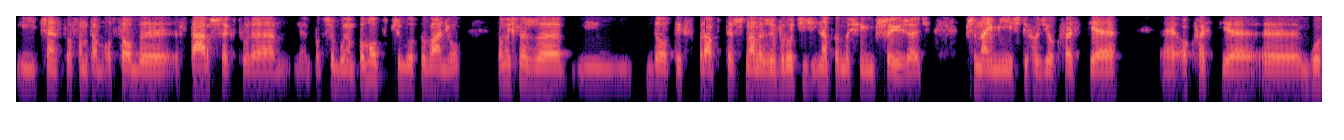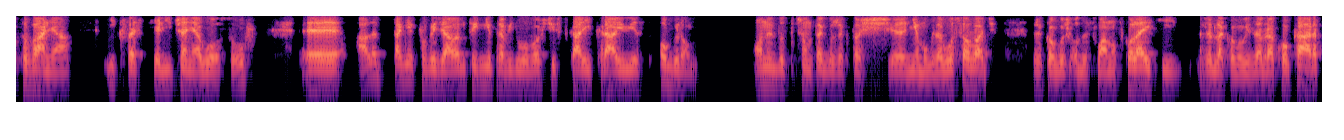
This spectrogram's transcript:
i często są tam osoby starsze, które potrzebują pomocy przy głosowaniu, to myślę, że mm, do tych spraw też należy wrócić i na pewno się im przyjrzeć, przynajmniej jeśli chodzi o kwestie E, o kwestię e, głosowania i kwestię liczenia głosów, e, ale tak jak powiedziałem, tych nieprawidłowości w skali kraju jest ogrom. One dotyczą tego, że ktoś nie mógł zagłosować, że kogoś odesłano z kolejki, że dla kogoś zabrakło kart,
